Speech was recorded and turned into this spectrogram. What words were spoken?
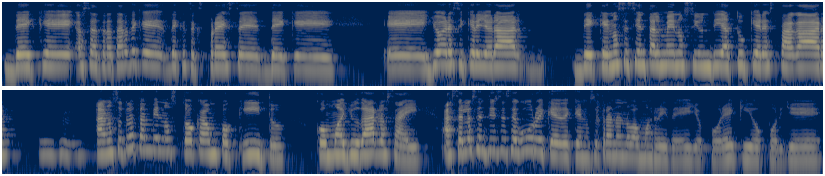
de que, o sea, tratar de que, de que se exprese, de que eh, llore si quiere llorar, de que no se sienta al menos si un día tú quieres pagar, a nosotros también nos toca un poquito como ayudarlos ahí, hacerlos sentirse seguros y que de que nosotras no nos vamos a reír de ellos por X o por Y,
